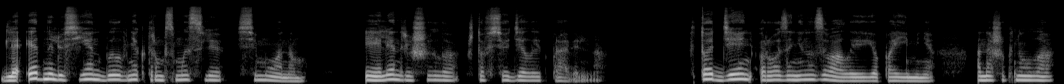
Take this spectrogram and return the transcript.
Для Эдны Люсьен был в некотором смысле Симоном, и Элен решила, что все делает правильно. В тот день Роза не называла ее по имени, она шепнула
